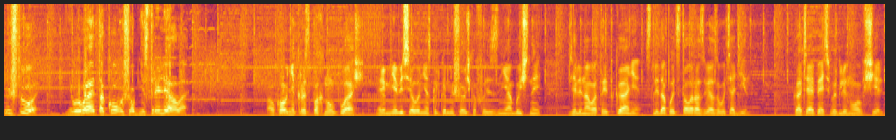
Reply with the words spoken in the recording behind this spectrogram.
«Ты что? Не бывает такого, чтоб не стреляло!» Полковник распахнул плащ. На ремне висело несколько мешочков из необычной зеленоватой ткани. Следопыт стал развязывать один. Катя опять выглянула в щель.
